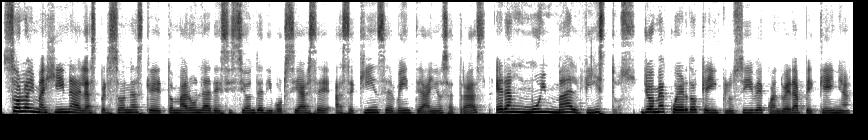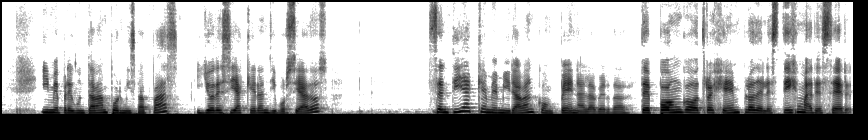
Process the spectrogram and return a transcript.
Solo imagina a las personas que tomaron la decisión de divorciarse hace 15, 20 años atrás, eran muy mal vistos. Yo me acuerdo que inclusive cuando era pequeña y me preguntaban por mis papás y yo decía que eran divorciados, Sentía que me miraban con pena, la verdad. Te pongo otro ejemplo del estigma de ser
